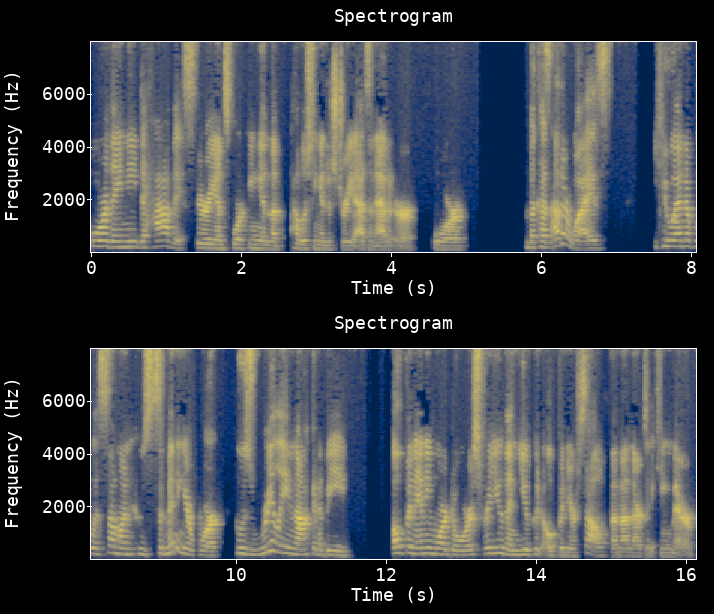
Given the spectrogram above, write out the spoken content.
or they need to have experience working in the publishing industry as an editor or because otherwise you end up with someone who's submitting your work who's really not going to be open any more doors for you than you could open yourself and then they're taking their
